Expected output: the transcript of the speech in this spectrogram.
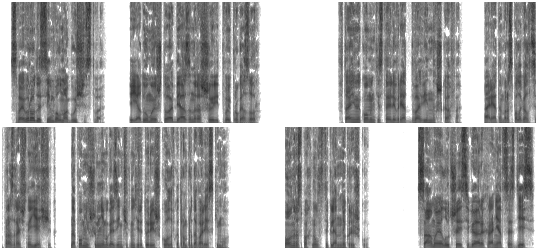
— своего рода символ могущества. я думаю, что обязан расширить твой кругозор. В тайной комнате стояли в ряд два винных шкафа, а рядом располагался прозрачный ящик, напомнивший мне магазинчик на территории школы, в котором продавали эскимо. Он распахнул стеклянную крышку. «Самые лучшие сигары хранятся здесь.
